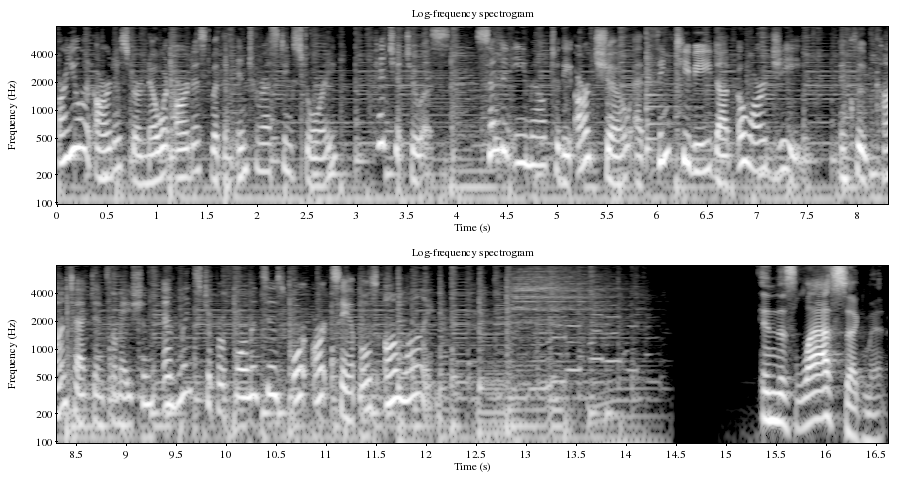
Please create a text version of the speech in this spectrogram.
Are you an artist or know an artist with an interesting story? Pitch it to us. Send an email to the art show at thinktv.org. Include contact information and links to performances or art samples online. In this last segment,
